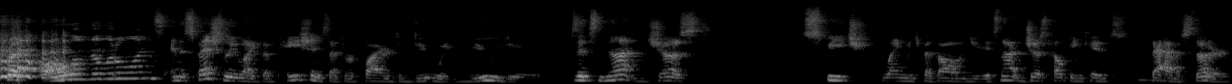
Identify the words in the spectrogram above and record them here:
but all of the little ones, and especially like the patience that's required to do what you do, because it's not just speech language pathology. It's not just helping kids that have a stutter.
